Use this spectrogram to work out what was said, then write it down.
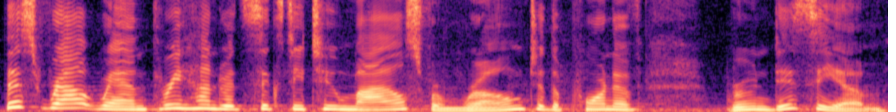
This route ran 362 miles from Rome to the port of Brundisium.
